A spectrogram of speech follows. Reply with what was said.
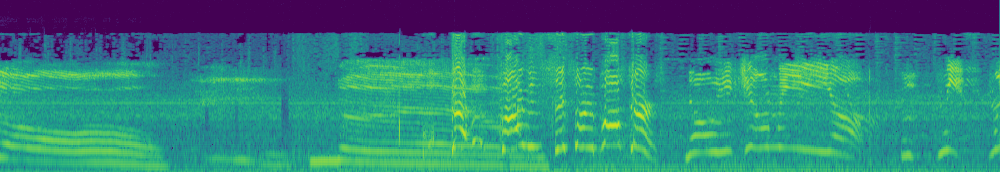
No. No. Five and six are imposters. No, he killed me. Me, me.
